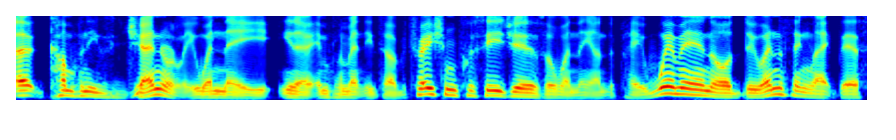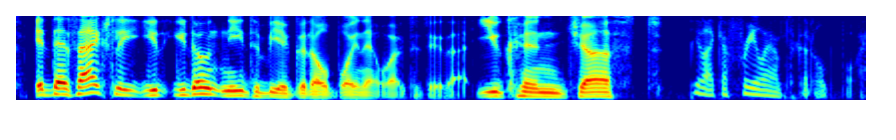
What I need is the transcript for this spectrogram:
at companies generally when they, you know, implement these arbitration procedures or when they underpay women or do anything like this, it, there's actually you you don't need to be a good old boy network to do that. You can just be like a freelance good old boy.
